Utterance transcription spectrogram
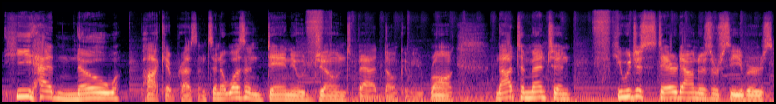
he had no pocket presence, and it wasn't Daniel Jones bad, don't get me wrong. Not to mention, he would just stare down his receivers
